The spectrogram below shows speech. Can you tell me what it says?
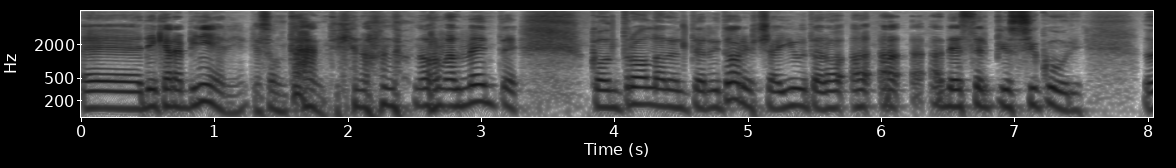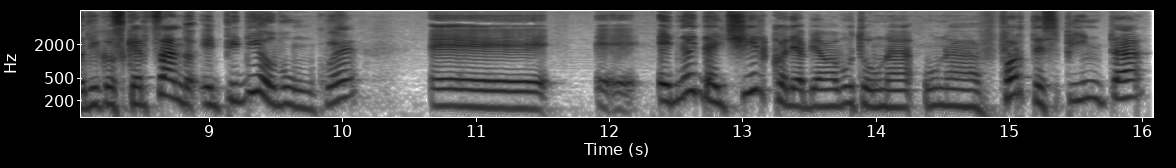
eh, dei carabinieri, che sono tanti, che non, normalmente controllano il territorio e ci aiutano a, a, ad essere più sicuri. Lo dico scherzando, il PD ovunque eh, eh, e noi dai circoli abbiamo avuto una, una forte spinta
